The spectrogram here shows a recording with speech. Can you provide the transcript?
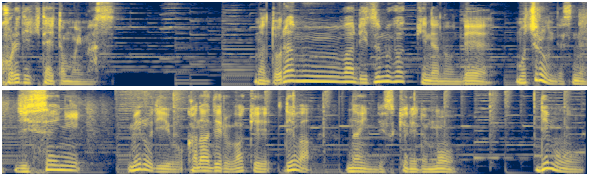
これでいきたいと思います。まあ、ドラムはリズム楽器なので、もちろんですね、実際にメロディーを奏でるわけではないんですけれども、でも、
